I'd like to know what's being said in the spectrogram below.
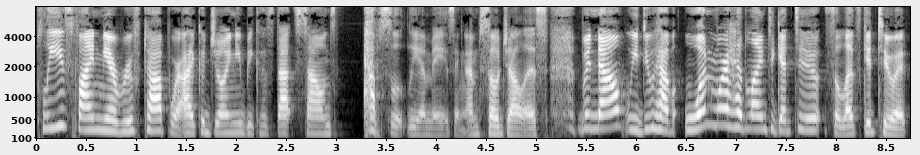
Please find me a rooftop where I could join you because that sounds absolutely amazing. I'm so jealous. But now we do have one more headline to get to, so let's get to it.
